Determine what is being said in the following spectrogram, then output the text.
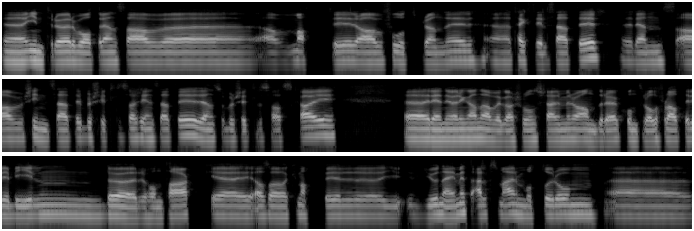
eh, interiør, våtrens av, eh, av matter, av fotbrønner, eh, tekstilseter, rens av skinnseter, beskyttelse av skinnseter, rens og beskyttelse av sky, Eh, rengjøring av navigasjonsskjermer og andre kontrollflater i bilen, dørhåndtak, eh, altså knapper, you- name it. Alt som er. Motorrom, eh,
